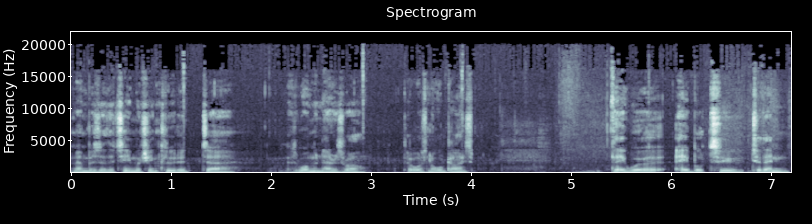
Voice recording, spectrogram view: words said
members of the team, which included uh, there's a woman there as well. So it wasn't all guys. They were able to, to then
